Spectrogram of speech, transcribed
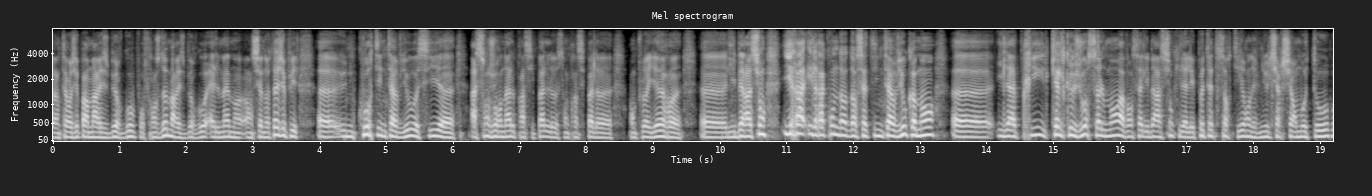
interrogée par Maris Burgot pour France 2. Maris Burgot, elle-même ancien otage. Et puis euh, une courte interview aussi euh, à son journal principal, son principal euh, employeur euh, Libération. Il, raconte dans, cette interview comment il a pris quelques jours seulement avant sa libération qu'il allait peut-être sortir. On est venu le chercher en moto,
